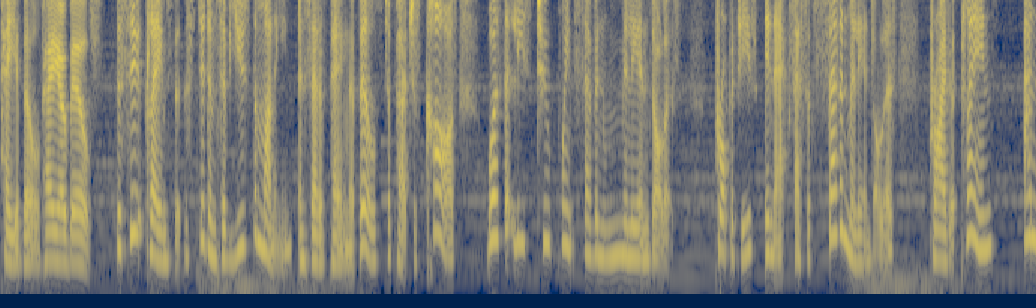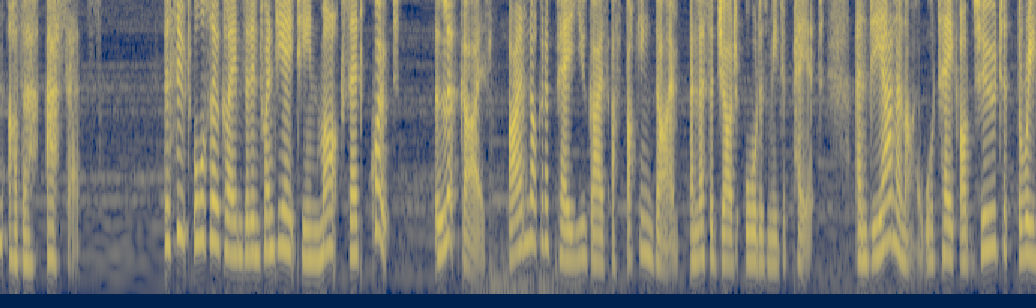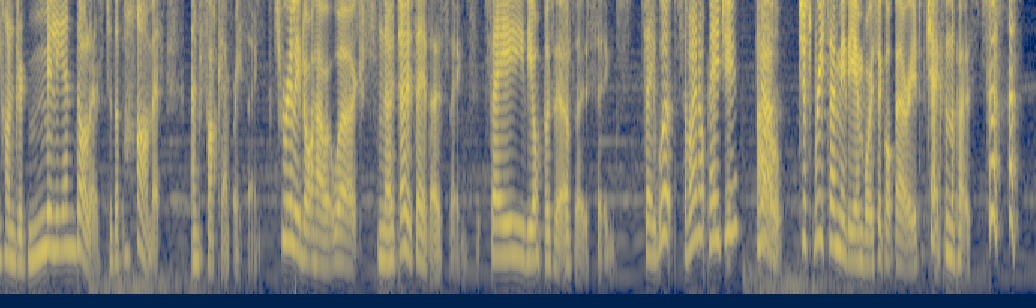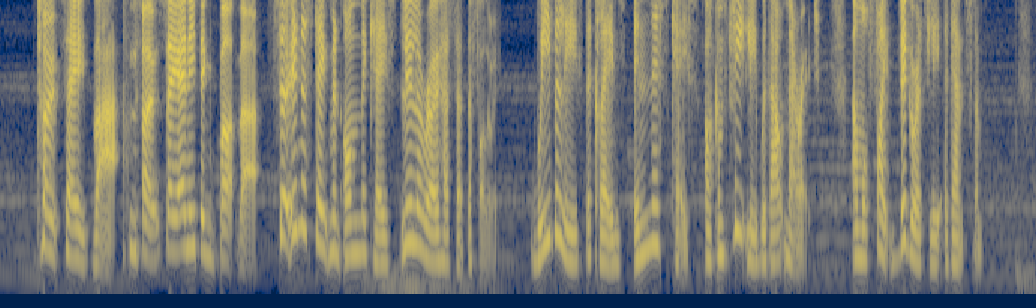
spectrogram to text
pay your bills. Pay your bills. The suit claims that the Stidhams have used the money, instead of paying their bills, to purchase cars worth at least $2.7 million, properties in excess of $7 million, private planes, and other assets. The suit also claims that in 2018, Mark said, quote, Look, guys, I'm not going to pay you guys a fucking dime unless a judge orders me to pay it. And Deanne and I will take our two to three hundred million dollars to the Bahamas and fuck everything. It's really not how it works. No, don't say those things. Say the opposite of those things. Say, whoops, have I not paid you? Yeah. Oh, Just resend me the invoice. It got buried. checks in the post. don't say that. No, say anything but that. So, in a statement on the case, LuLaRoe has said the following We believe the claims in this case are completely without merit and will fight vigorously against them.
